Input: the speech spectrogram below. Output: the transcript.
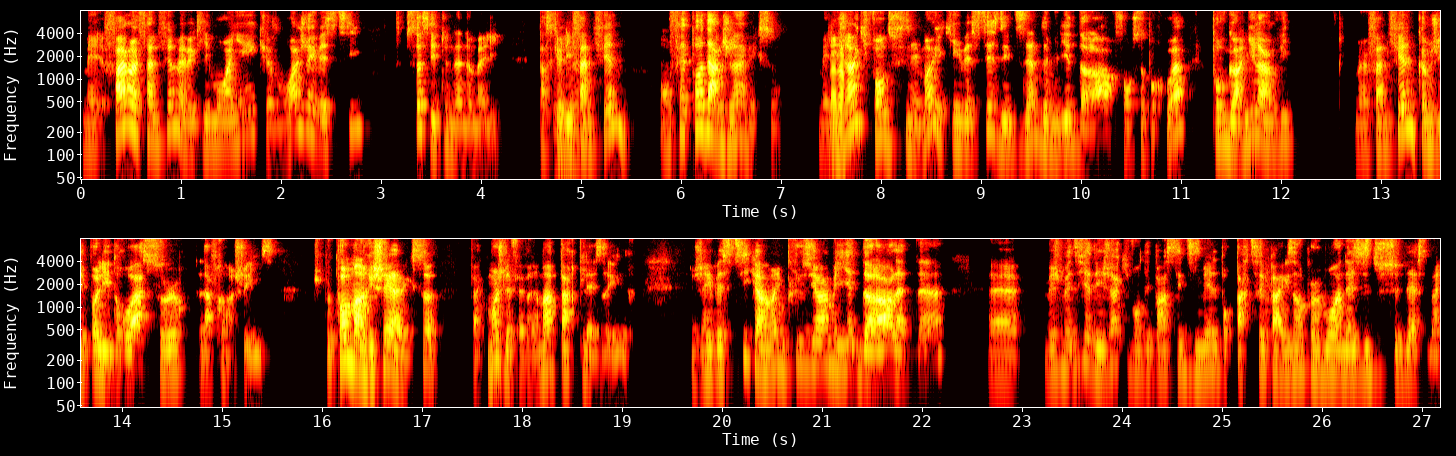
Mais faire un fan-film avec les moyens que moi j'investis, ça, c'est une anomalie. Parce que les Mhm. fan-films, on ne fait pas d'argent avec ça. Mais Ben les non. gens qui font du cinéma et qui investissent des dizaines de milliers de dollars font ça pourquoi? Pour gagner leur vie. Mais un fan-film, comme je n'ai pas les droits sur la franchise, je ne peux pas m'enrichir avec ça. Fait que moi, je le fais vraiment par plaisir. J'investis quand même plusieurs milliers de dollars là-dedans. Euh, mais je me dis, il y a des gens qui vont dépenser 10 000 pour partir, par exemple, un mois en Asie du Sud-Est. Ben,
